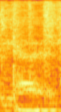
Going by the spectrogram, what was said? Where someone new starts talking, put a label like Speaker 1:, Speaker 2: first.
Speaker 1: Yeah.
